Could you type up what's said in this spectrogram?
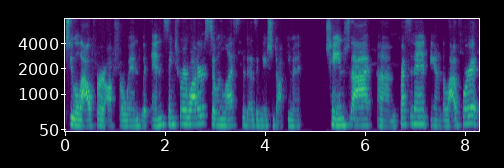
to allow for offshore wind within sanctuary waters. So unless the designation document changed that um, precedent and allowed for it,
